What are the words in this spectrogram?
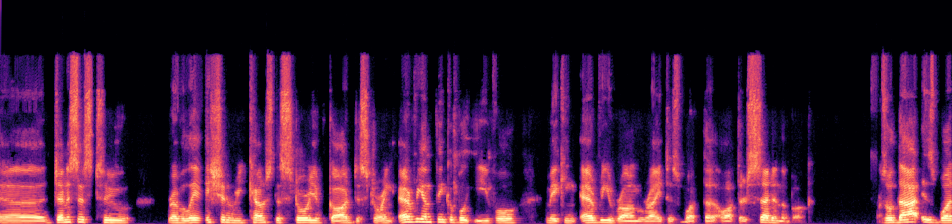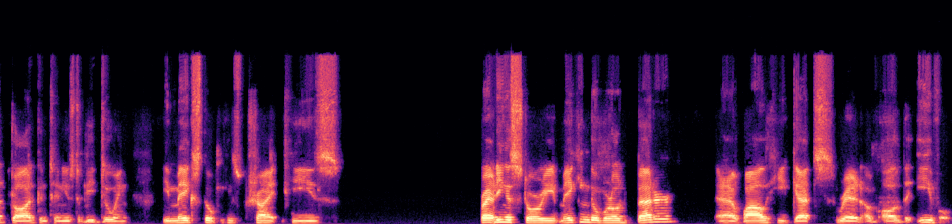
uh, Genesis to Revelation recounts the story of God destroying every unthinkable evil, making every wrong right, is what the author said in the book. So that is what God continues to be doing. He makes the he's trying he's writing a story, making the world better, uh, while he gets rid of all the evil.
